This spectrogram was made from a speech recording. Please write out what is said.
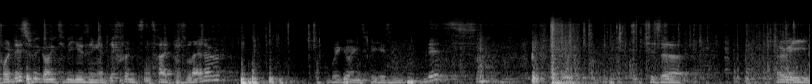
for this we're going to be using a different type of leather. We're going to be using this, which is a very,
